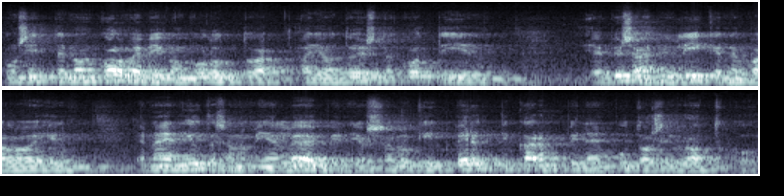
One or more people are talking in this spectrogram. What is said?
kun sitten noin kolme viikon kuluttua ajoin töistä kotiin ja pysähdyin liikennevaloihin ja näin Iltasanomien lööpin, jossa luki Pertti Karppinen putosi rotkoon.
